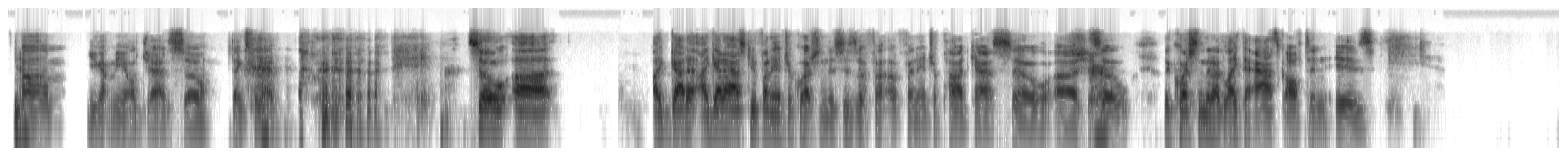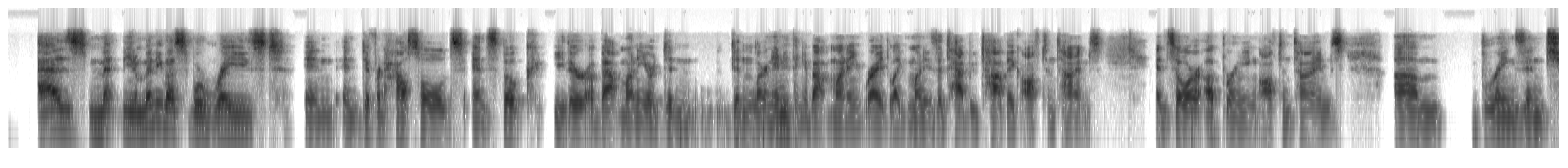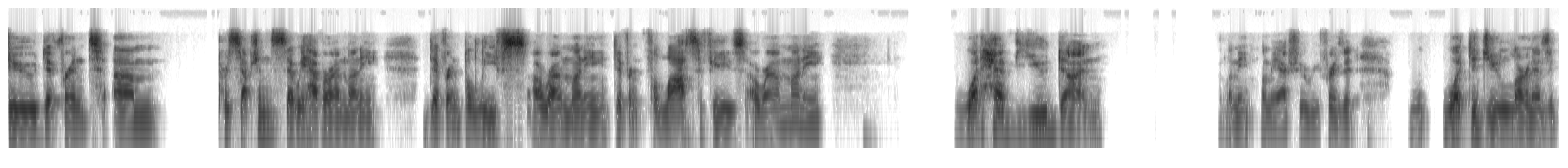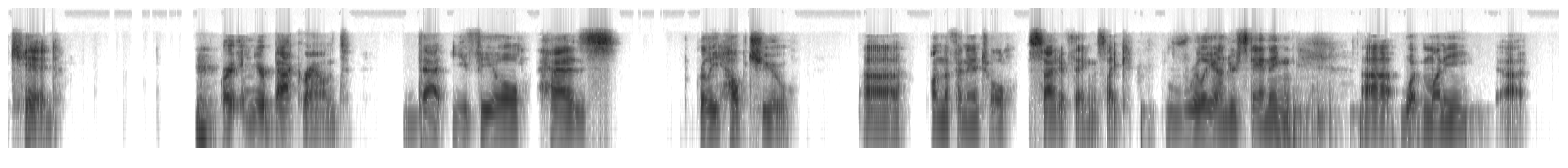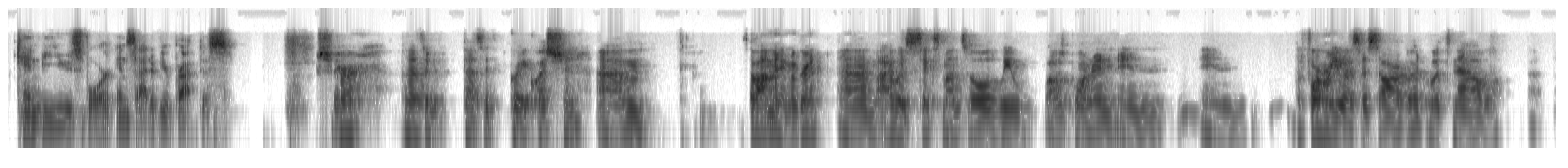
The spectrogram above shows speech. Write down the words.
Yeah. Um, you got me all jazzed. So thanks for that. so uh, I gotta I gotta ask you a financial question. This is a, a financial podcast, so uh, sure. so the question that I'd like to ask often is, as me, you know, many of us were raised in in different households and spoke either about money or didn't didn't learn anything about money, right? Like money is a taboo topic oftentimes, and so our upbringing oftentimes um, brings into different um, perceptions that we have around money different beliefs around money, different philosophies around money. What have you done? Let me let me actually rephrase it. What did you learn as a kid mm. or in your background that you feel has really helped you uh, on the financial side of things, like really understanding uh, what money uh, can be used for inside of your practice? Sure, that's a that's a great question. Um, so I'm an immigrant. Um, I was six months old. We I was born in in in the former USSR, but what's now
